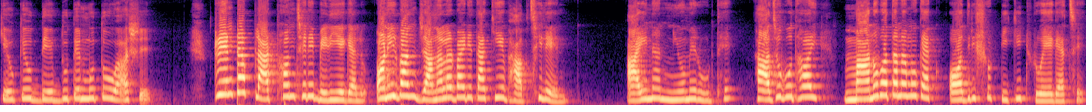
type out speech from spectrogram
কেউ কেউ দেবদূতের মতোও আসে। ট্রেনটা প্ল্যাটফর্ম ছেড়ে বেরিয়ে গেল। অনির্বাণ জানালার বাইরে তাকিয়ে ভাবছিলেন আইন আর নিয়মের ঊর্ধ্বে আজও বোধ হয় মানবতা নামক এক অদৃশ্য টিকিট রয়ে গেছে,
